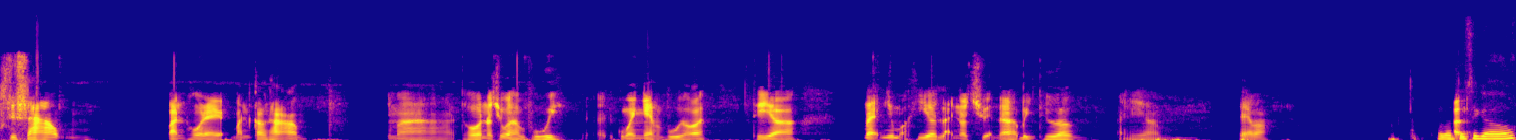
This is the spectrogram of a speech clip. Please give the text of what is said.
xích sao? Bắn hồi này bắn căng thẳng. Lắm nhưng mà thôi nói chung là vui. Cùng anh em là vui rồi. Thì uh, lại như mọi khi lại nói chuyện uh, bình thường hãy um, xem vào Bạn tôi thích đâu?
